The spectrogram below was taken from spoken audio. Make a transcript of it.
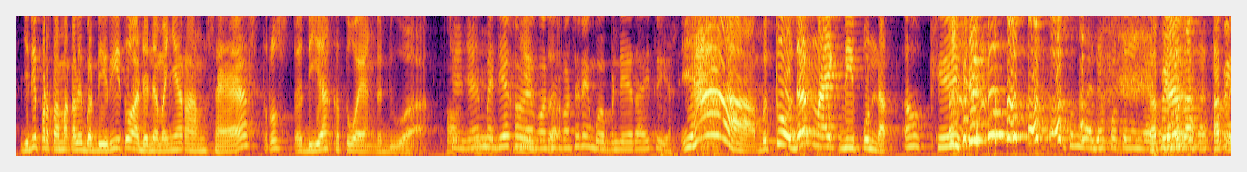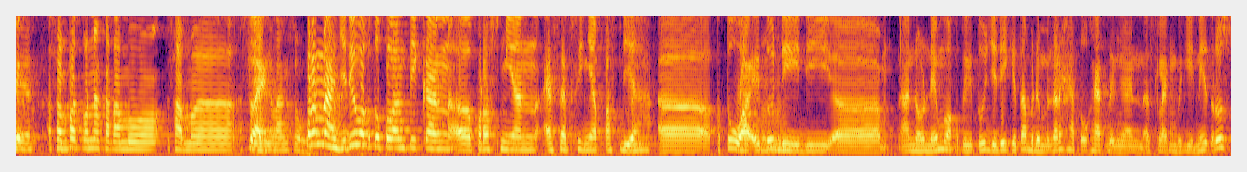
Jadi pertama kali berdiri itu ada namanya Ramses, terus eh, dia ketua yang kedua. Jangan-jangan Mbak dia kalau yang Gitu. konser-konser yang bawa bendera itu ya? Ya, betul dan naik di pundak. Oke. Itu nggak ada fotonya nggak tapi ada pernah, tapi sempat pernah ketemu sama slang langsung Pernah. Jadi waktu pelantikan eh, peresmian SFC-nya pas dia eh, ketua itu Mhm. di di eh, Anonim waktu itu. Jadi kita benar-benar head to head dengan slang begini. Terus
